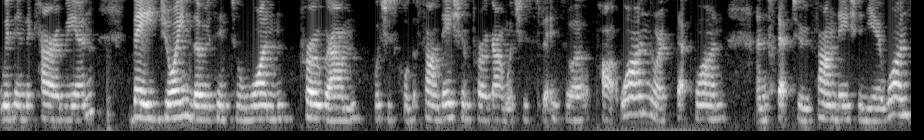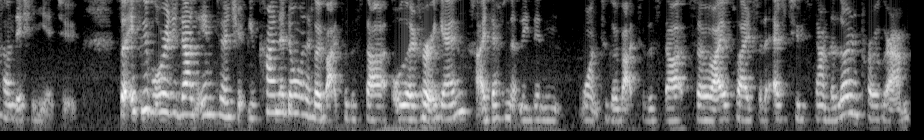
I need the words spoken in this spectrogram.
within the Caribbean, they join those into one program, which is called the Foundation Program, which is split into a part one or a step one and a step two, Foundation Year One, Foundation Year Two. So if you've already done internship, you kind of don't want to go back to the start all over again. I definitely didn't want to go back to the start. So I applied for the F2 standalone program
